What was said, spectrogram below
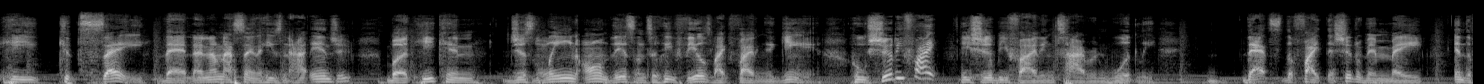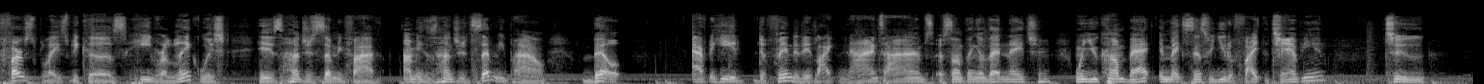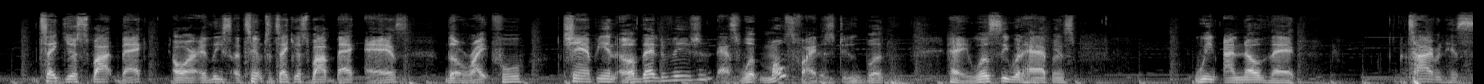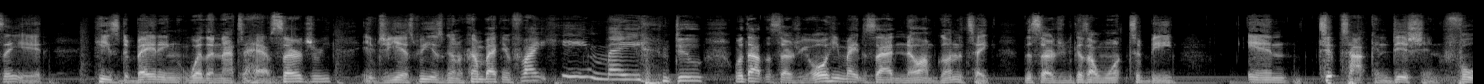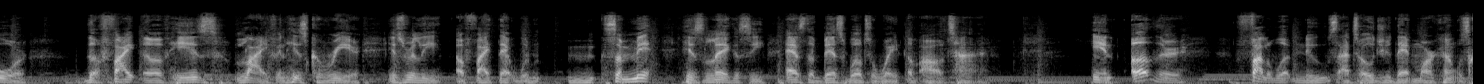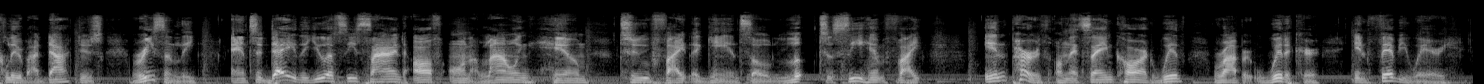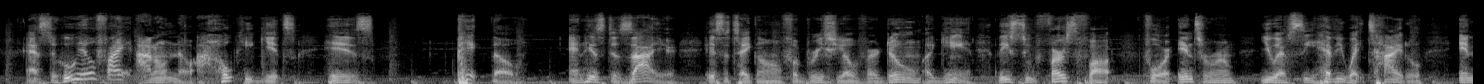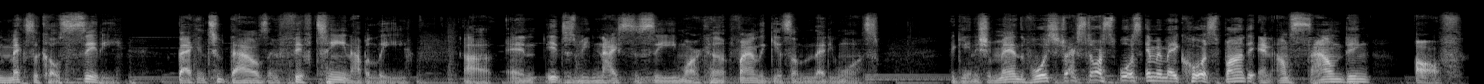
He could say that, and I'm not saying that he's not injured, but he can just lean on this until he feels like fighting again. Who should he fight? He should be fighting Tyron Woodley. That's the fight that should have been made in the first place because he relinquished his 175, I mean, his 170 pound belt after he had defended it like nine times or something of that nature, when you come back, it makes sense for you to fight the champion to take your spot back, or at least attempt to take your spot back as the rightful champion of that division. That's what most fighters do, but hey, we'll see what happens. We I know that Tyron has said He's debating whether or not to have surgery. If GSP is going to come back and fight, he may do without the surgery, or he may decide, no, I'm going to take the surgery because I want to be in tip top condition for the fight of his life and his career. Is really a fight that would cement his legacy as the best welterweight of all time. In other Follow up news I told you that Mark Hunt was cleared by doctors recently, and today the UFC signed off on allowing him to fight again. So look to see him fight in Perth on that same card with Robert Whitaker in February. As to who he'll fight, I don't know. I hope he gets his pick though. And his desire is to take on Fabricio Werdum again. These two first fought for interim UFC heavyweight title in Mexico City back in 2015, I believe. Uh, and it just be nice to see Mark Hunt finally get something that he wants. Again, it's your man, the voice, Trackstar Sports MMA correspondent, and I'm sounding off.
